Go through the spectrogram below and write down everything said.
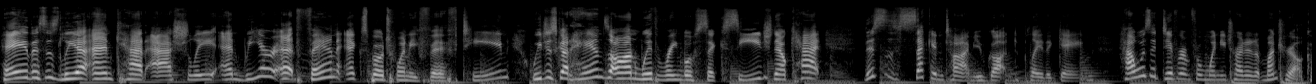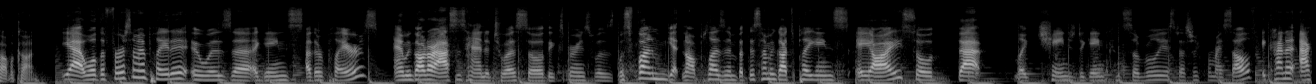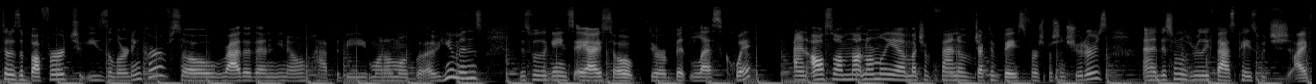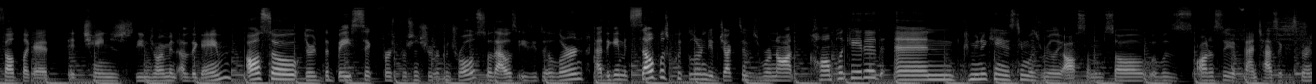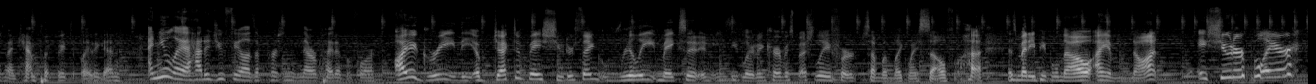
Hey, this is Leah and Kat Ashley, and we are at Fan Expo 2015. We just got hands on with Rainbow Six Siege. Now, Kat, this is the second time you've gotten to play the game. How was it different from when you tried it at Montreal Comic Con? Yeah, well, the first time I played it, it was uh, against other players, and we got our asses handed to us. So the experience was was fun yet not pleasant. But this time we got to play against AI, so that like changed the game considerably, especially for myself. It kind of acted as a buffer to ease the learning curve. So rather than you know have to be one on one with other humans, this was against AI, so they're a bit less quick. And also, I'm not normally a much of a fan of objective-based first-person shooters, and this one was really fast-paced, which I felt like it, changed the enjoyment of the game. Also, they're the basic first-person shooter controls, so that was easy to learn. Uh, the game itself was quick to learn. The objectives were not complicated, and communicating with team was really awesome. So it was honestly a fantastic experience, and I can't wait to play it again. And you, Leah, how did you feel as a person who's never played it before? I agree. The objective-based shooter thing really makes it an easy learning curve, especially for someone like myself. as many people know, I am not a shooter player.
